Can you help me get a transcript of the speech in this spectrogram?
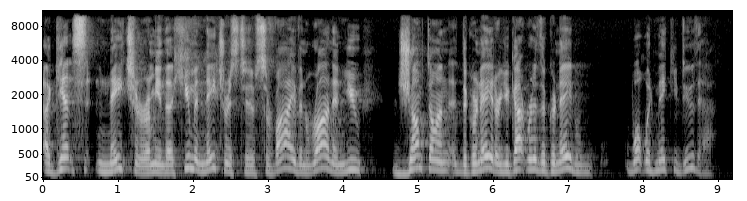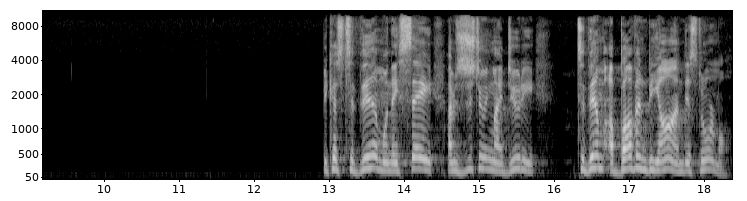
against nature. I mean, the human nature is to survive and run, and you jumped on the grenade or you got rid of the grenade. What would make you do that? Because to them, when they say, I was just doing my duty, to them, above and beyond is normal.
